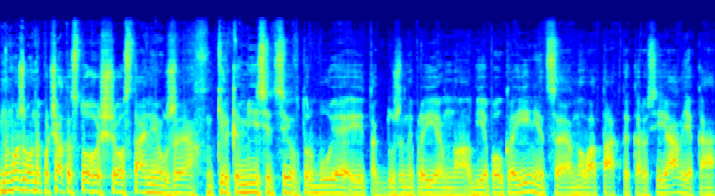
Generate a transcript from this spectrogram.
Не можемо не почати з того, що останні вже кілька місяців турбує і так дуже неприємно б'є по Україні. Це нова тактика росіян, яка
